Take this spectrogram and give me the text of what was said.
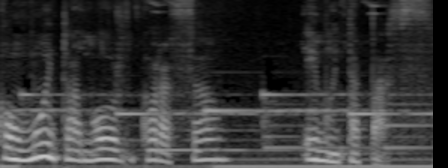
com muito amor no coração e muita paz.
